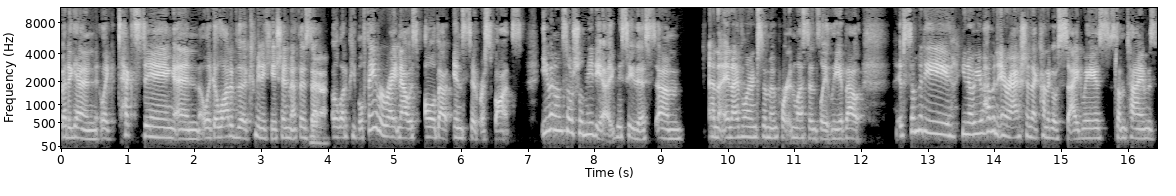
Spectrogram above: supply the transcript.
But again, like texting and like a lot of the communication methods that yeah. a lot of people favor right now is all about instant response. Even on social media, we see this. Um, and, and I've learned some important lessons lately about if somebody, you know, you have an interaction that kind of goes sideways sometimes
